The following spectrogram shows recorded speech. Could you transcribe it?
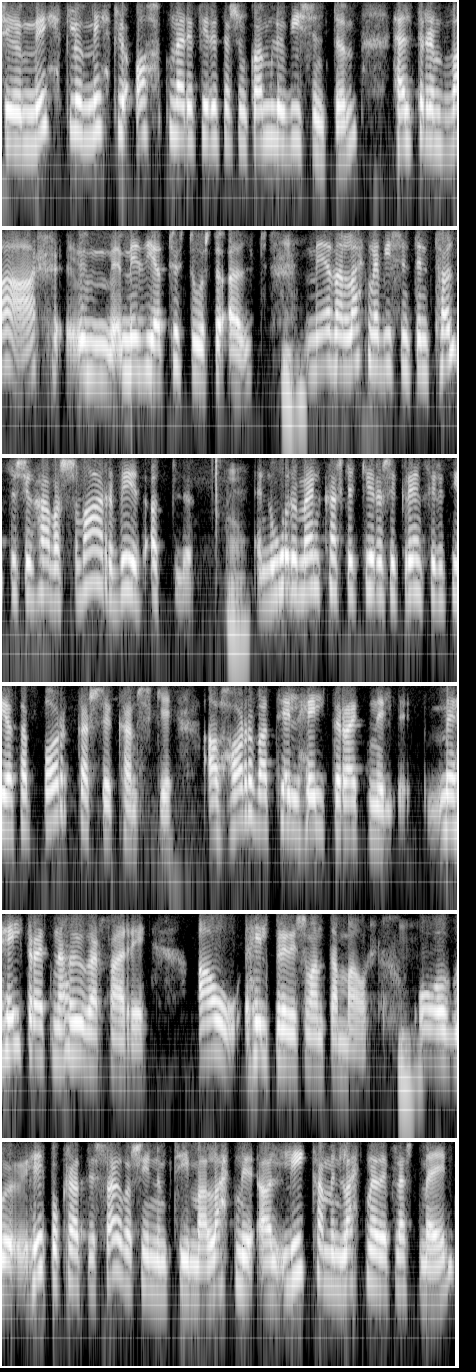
séu miklu, miklu opnari fyrir þessum gamlu vísindum heldur en var um miðja 20. öld mm -hmm. meðan lagnarvísindin töldu sig hafa svar við öllu. En nú eru menn kannski að gera sig grein fyrir því að það borgar sig kannski að horfa til heildrætni, með heildrætna hugarfari á heilbreyðisvandamál mm. og Hippokrati sagði á sínum tíma lækni, að líka minn læknaði flest megin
